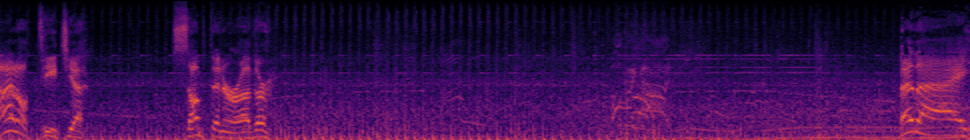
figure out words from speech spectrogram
That'll teach you. Something or other. Oh! Bye-bye.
